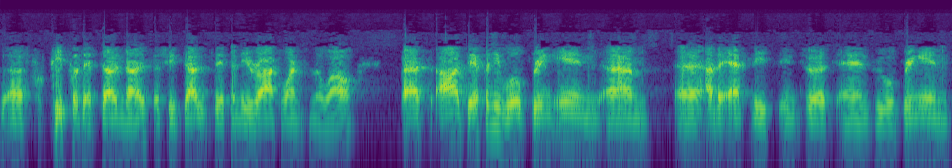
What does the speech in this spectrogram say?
uh, for people that don't know, so she does definitely write once in a while. But I definitely will bring in um, uh, other athletes into it, and we will bring in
